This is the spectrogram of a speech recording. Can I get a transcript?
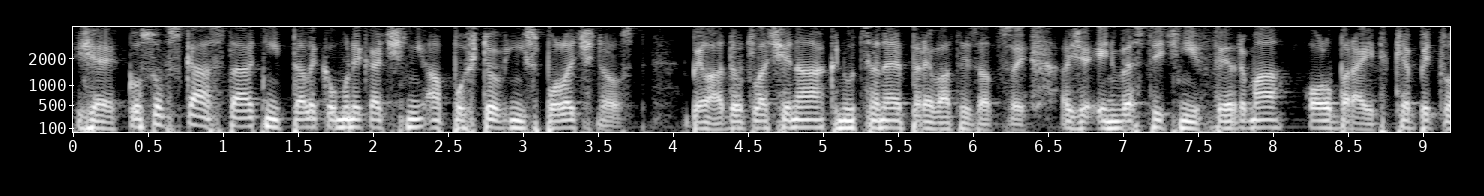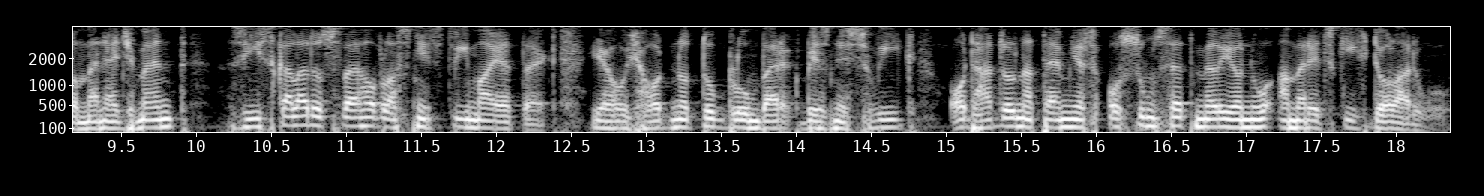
že kosovská státní telekomunikační a poštovní společnost byla dotlačená k nucené privatizaci a že investiční firma Albright Capital Management získala do svého vlastnictví majetek, jehož hodnotu Bloomberg Business Week odhadl na téměř 800 milionů amerických dolarů.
